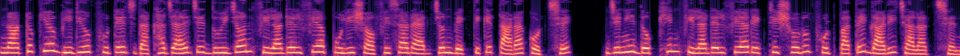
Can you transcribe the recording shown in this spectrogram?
নাটকীয় ভিডিও ফুটেজ দেখা যায় যে দুইজন ফিলাডেলফিয়া পুলিশ অফিসার একজন ব্যক্তিকে তাড়া করছে, যিনি দক্ষিণ ফিলাডেলফিয়ার একটি সরু ফুটপাতে গাড়ি চালাচ্ছেন।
